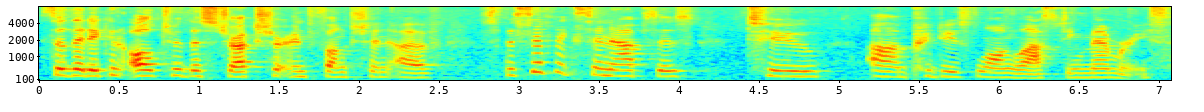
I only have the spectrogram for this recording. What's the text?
so that it can alter the structure and function of specific synapses to um, produce long-lasting memories.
